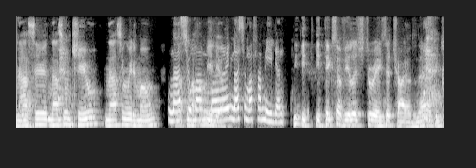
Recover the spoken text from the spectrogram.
Nasce, nasce um tio, nasce um irmão, nasce, nasce uma, uma mãe, nasce uma família. It, it, takes a village to raise a child, né? A gente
